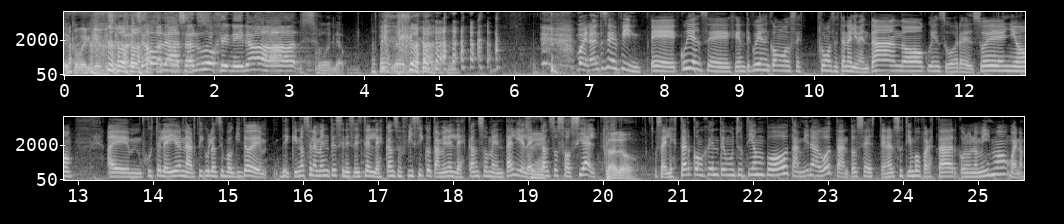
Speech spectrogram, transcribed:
Es como el que se parece, hola, saludo general. Hola. Bueno, entonces, en fin, eh, cuídense, gente, cuiden cómo se, cómo se están alimentando, cuiden sus horas de sueño. Eh, justo leí un artículo hace poquito de, de que no solamente se necesita el descanso físico, también el descanso mental y el Sí. descanso social. Claro. O sea, el estar con gente mucho tiempo también agota. Entonces, tener sus tiempos para estar con uno mismo, bueno,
